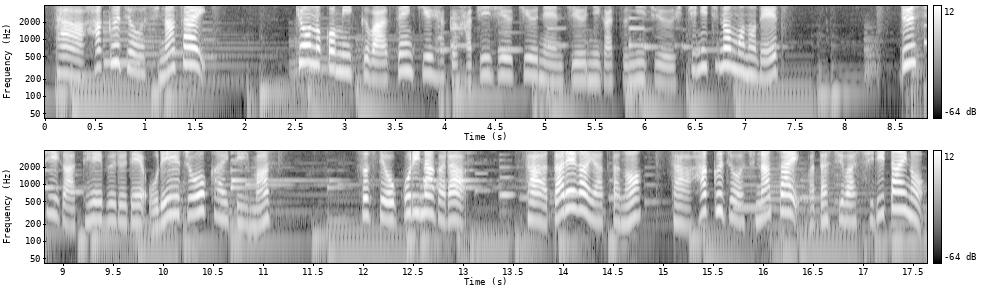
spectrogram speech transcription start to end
さあ白状しなさい。今日のコミックは1989年12月27日のものです。ルーシーがテーブルでお礼状を書いています。そして怒りながらさあ誰がやったの？さあ白状しなさい。私は知りたいの。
